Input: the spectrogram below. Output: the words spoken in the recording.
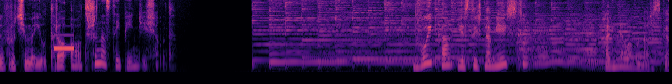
Wrócimy jutro o 13.50. Dwójka, jesteś na miejscu? Halina Łamonarska.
